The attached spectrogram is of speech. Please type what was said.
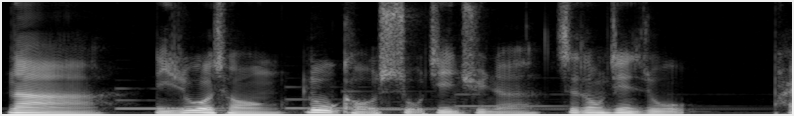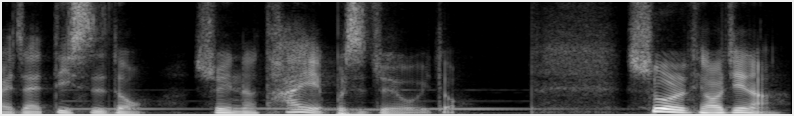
那你如果从入口数进去呢，这栋建筑物排在第四栋，所以呢，它也不是最后一栋。所有的条件啊，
